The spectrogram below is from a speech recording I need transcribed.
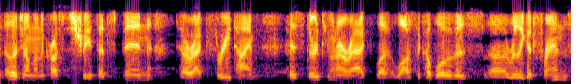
another gentleman across the street that's been to Iraq three times. His third tour in Iraq lost a couple of his uh, really good friends.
